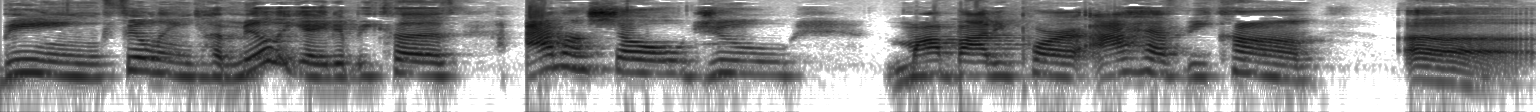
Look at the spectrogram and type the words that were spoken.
being feeling humiliated because i don't showed you my body part, I have become, uh,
